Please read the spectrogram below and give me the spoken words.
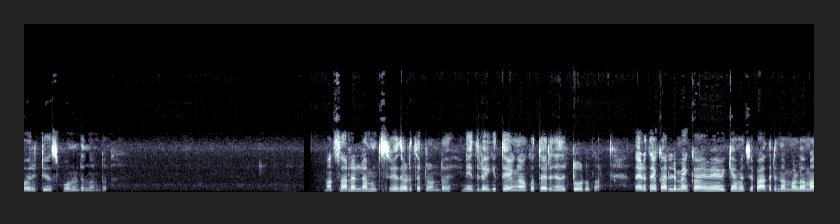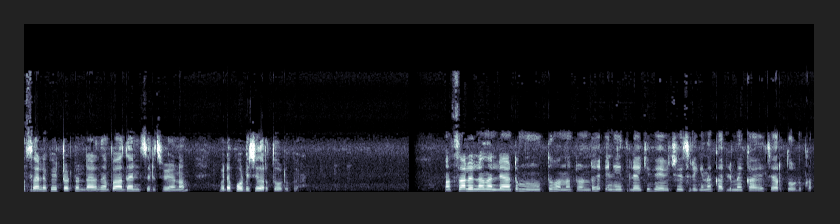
ഒരു ടീസ്പൂൺ ഇടുന്നുണ്ട്. മസാല എല്ലാം മിക്സ് ചെയ്ത് എടുത്തിട്ടുണ്ട്. ഇനി ഇതിലേക്ക് തേങ്ങാക്കൊത്ത് അരിഞ്ഞത് ഇട്ട് കൊടുക്കാം. നേരത്തെ കല്ലുമേക്കായ വേവിക്കാൻ വെച്ചപ്പോൾ അതിൽ നമ്മൾ മസാലയൊക്കെ ഇട്ടിട്ടുണ്ടായിരുന്നു. അപ്പോൾ അതനുസരിച്ച് വേണം ഇവിടെ പൊടി ചേർത്ത് കൊടുക്കുക മസാല എല്ലാം നല്ലതായിട്ട് മൂത്ത് വന്നിട്ടുണ്ട്. ഇനി ഇതിലേക്ക് വേവിച്ച് വെച്ചിരിക്കുന്ന കല്ലുമേക്കായ ചേർത്ത് കൊടുക്കുക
